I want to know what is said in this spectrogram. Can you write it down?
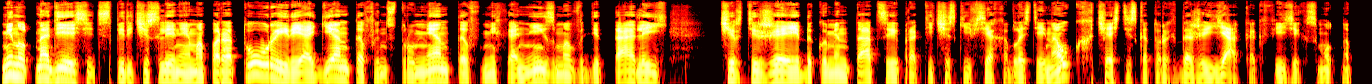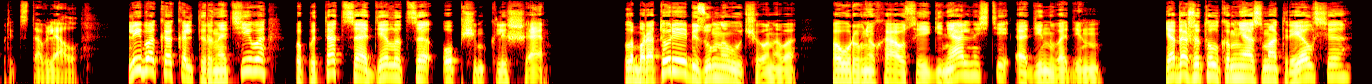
минут на 10 с перечислением аппаратуры, реагентов, инструментов, механизмов, деталей, чертежей и документации практически всех областей наук, часть из которых даже я, как физик, смутно представлял, либо, как альтернатива, попытаться отделаться общим клише. Лаборатория безумного ученого, по уровню хаоса и гениальности один в один. Я даже толком не осмотрелся,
